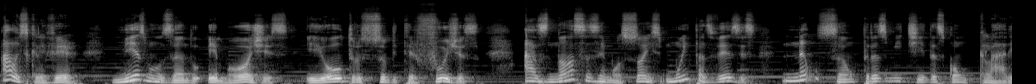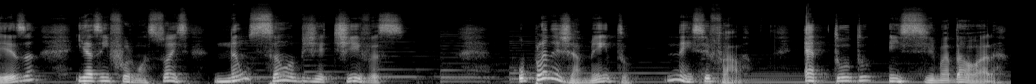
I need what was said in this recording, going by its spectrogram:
Ao escrever, mesmo usando emojis e outros subterfúgios, as nossas emoções muitas vezes não são transmitidas com clareza e as informações não são objetivas. O planejamento nem se fala. É tudo em cima da hora.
